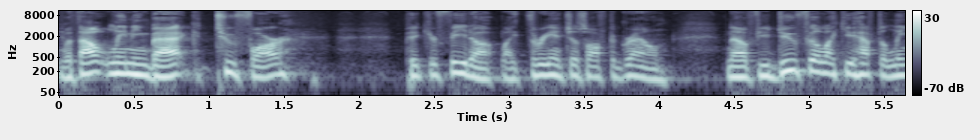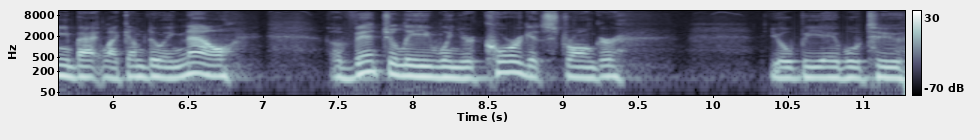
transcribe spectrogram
without leaning back too far, pick your feet up like three inches off the ground. Now, if you do feel like you have to lean back like I'm doing now, eventually when your core gets stronger, you'll be able to.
